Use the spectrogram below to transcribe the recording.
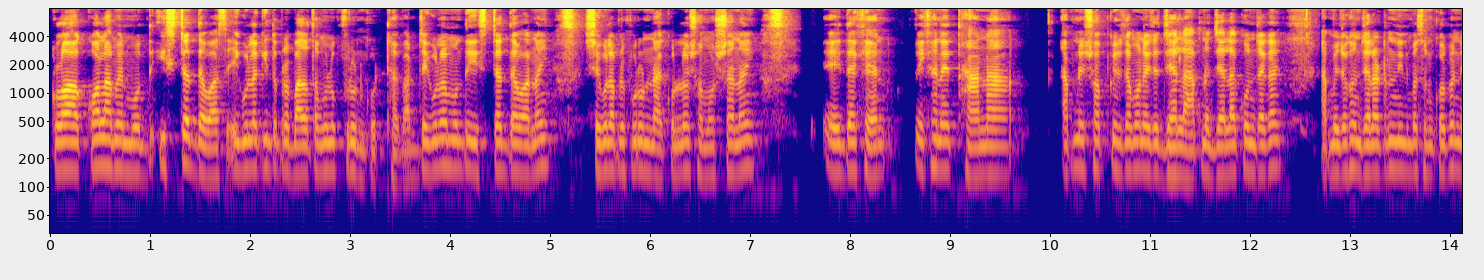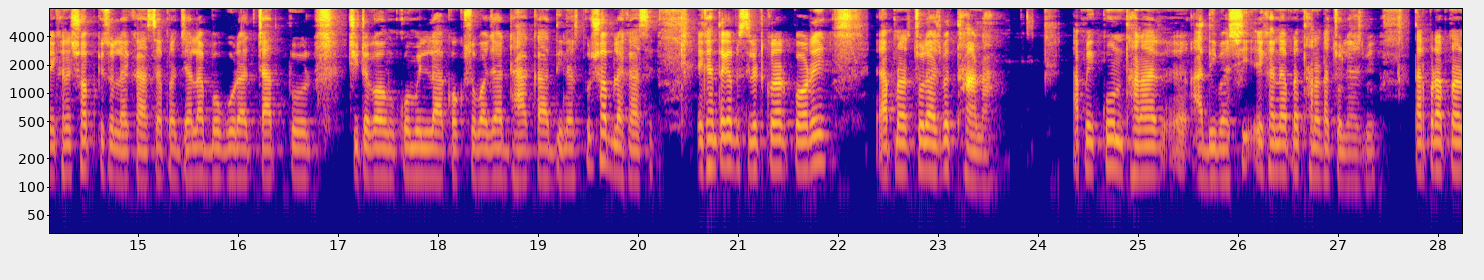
ক্ল- কলামের মধ্যে স্টার দেওয়া আছে, এগুলো কিন্তু আপনার বাধ্যতামূলক পূরণ করতে হবে আর যেগুলোর মধ্যে স্টার দেওয়া নাই, সেগুলো আপনি পূরণ না করলেও সমস্যা নাই। এই দেখেন, এখানে থানা, আপনি সব কিছু যেমন এই যে জেলা, আপনার জেলা কোন জায়গায়? আপনি যখন জেলাটা নির্বাচন করবেন, এখানে সব কিছু লেখা আছে। আপনার জেলা, বগুড়া, চাঁদপুর, চিটাগং, কুমিল্লা, কক্সবাজার, ঢাকা, দিনাজপুর, সব লেখা আছে। এখান থেকে আপনি সিলেক্ট করার পরে আপনার চলে আসবে থানা। আপনি কোন থানার আদিবাসী, এখানে আপনার থানাটা চলে আসবে। তারপর আপনার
